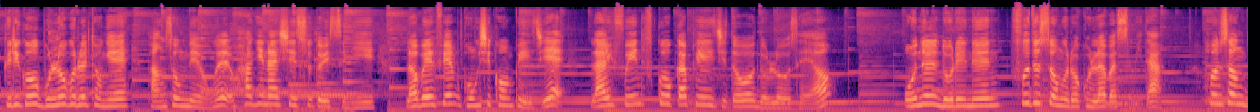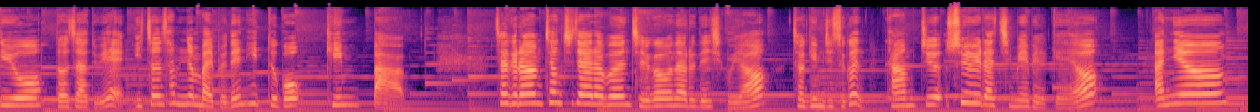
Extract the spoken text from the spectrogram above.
그리고 블로그를 통해 방송 내용을 확인하실 수도 있으니 Love FM 공식 홈페이지에 Life in 후쿠오카 페이지도 놀러 오세요. 오늘 노래는 food song으로 골라봤습니다. 혼성 듀오 더자두의 2003년 발표된 히트곡 김밥. 자 그럼 청취자 여러분 즐거운 하루 되시고요. 저 김지숙은 다음 주 수요일 아침에 뵐게요. 안녕.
